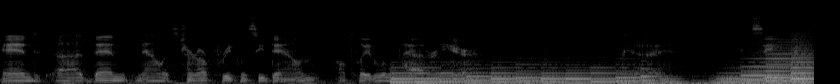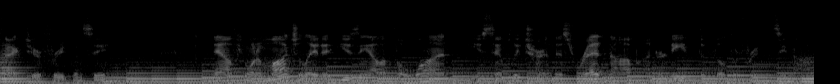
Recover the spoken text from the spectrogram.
And uh, then now let's turn our frequency down. I'll play a little pattern here. Okay, you can see your frequency. Now if you want to modulate it using LFO1, you simply turn this red knob underneath the filter frequency knob.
